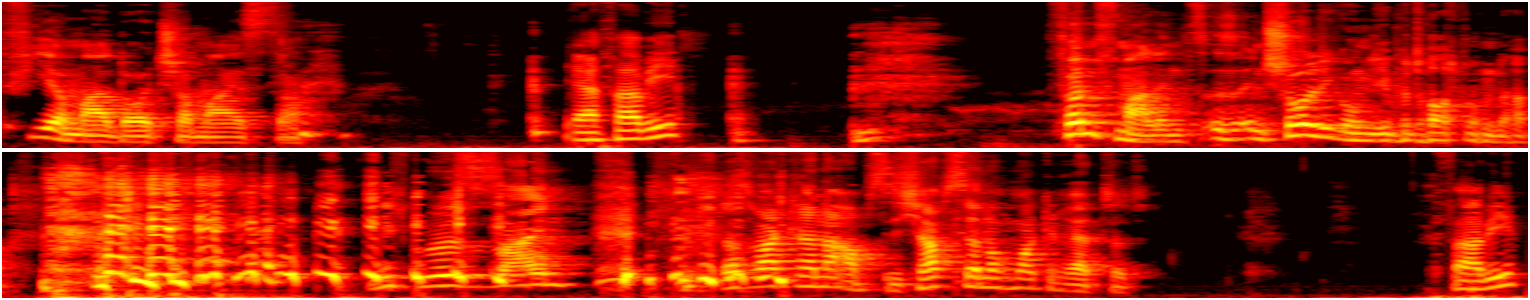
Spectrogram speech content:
viermal deutscher Meister. Ja, Fabi? Fünfmal, in, Entschuldigung, liebe Dortmunder. Nicht böse sein, das war keine Absicht. Ich hab's ja noch mal gerettet. Fabi?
